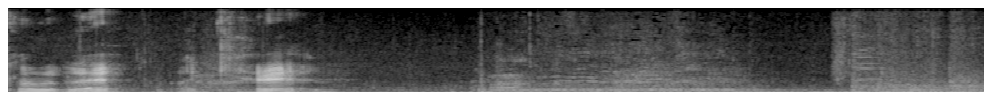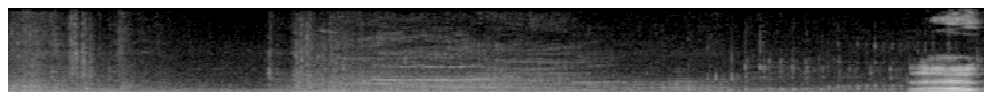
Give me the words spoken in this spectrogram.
climb up there? I can. Hello?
